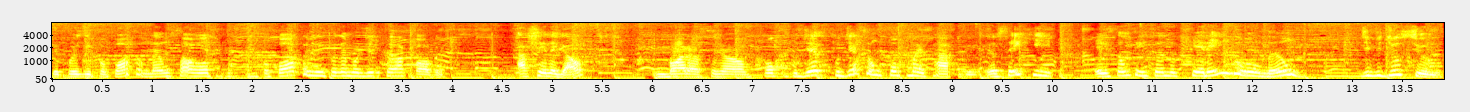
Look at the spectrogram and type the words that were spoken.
depois do hipopótamo, né? Um salva o outro do hipopótamo e depois é mordido pela cobra. Achei legal embora seja um pouco. Podia, podia ser um pouco mais rápido. Eu sei que eles estão tentando, querendo ou não, dividir os filmes.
